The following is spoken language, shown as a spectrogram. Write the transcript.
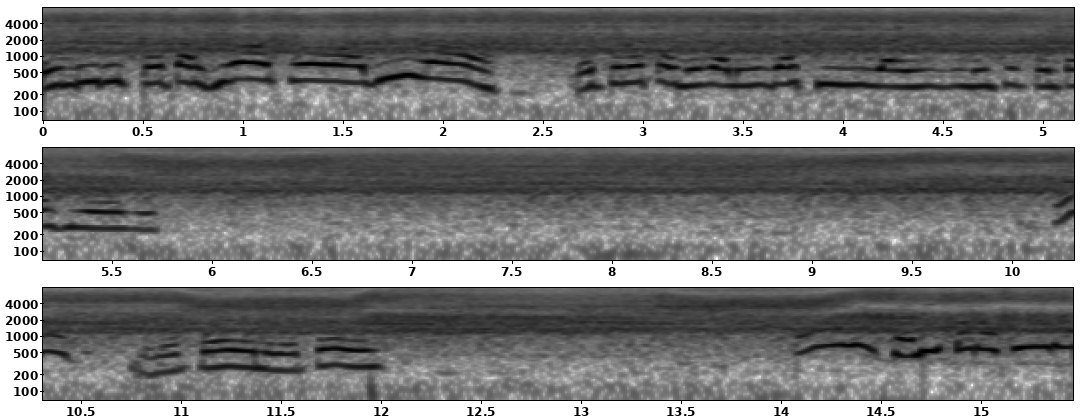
un virus contagioso ayuda es que no podemos salir de aquí, hay muchos contagiosos. Ah, no me puede, no me puede. ¡Ay, salí para afuera!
